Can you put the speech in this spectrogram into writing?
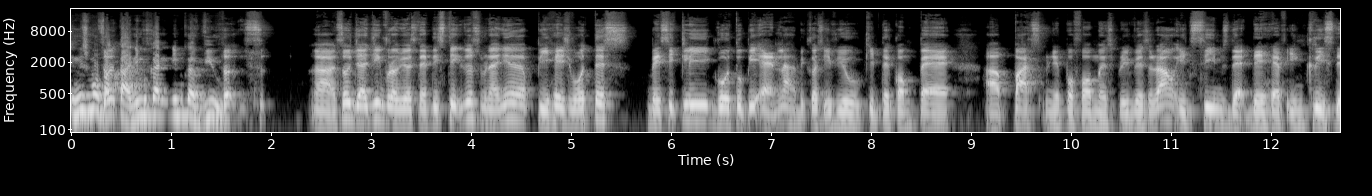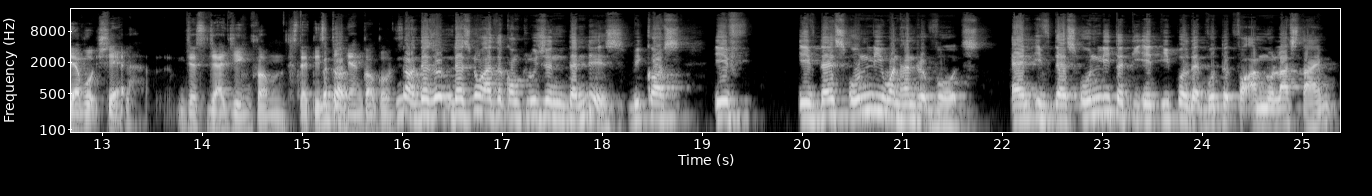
ini semua So- fakta. Ini bukan ini bukan view. So, so, ah, so judging from your statistic tu sebenarnya PH voters basically go to PN lah because if you kita compare uh, past punya performance previous round it seems that they have increased their vote share lah just judging from statistic Betul. yang kau kau No, there's there's no other conclusion than this because if if there's only 100 votes and if there's only 38 people that voted for AMNO last time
